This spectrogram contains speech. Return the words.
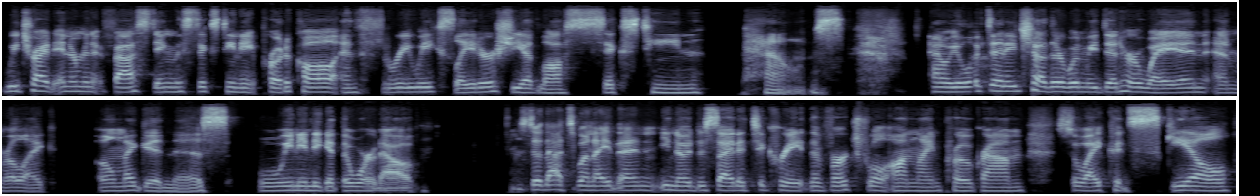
We tried intermittent fasting, the 16 8 protocol, and three weeks later, she had lost 16 pounds. And we looked at each other when we did her weigh in and we're like, oh my goodness, we need to get the word out so that's when i then you know decided to create the virtual online program so i could scale.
